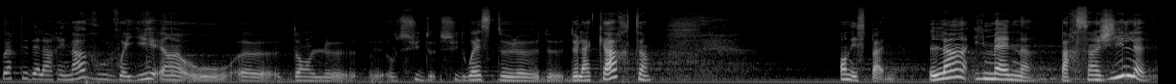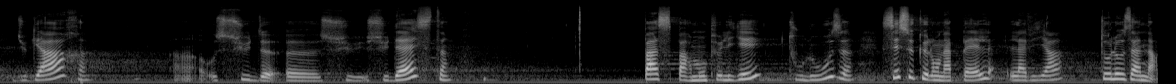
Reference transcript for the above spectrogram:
Puerte de l'Arena, vous le voyez hein, au, euh, sud, sud-ouest de, la carte, en Espagne. L'un y mène par Saint-Gilles du Gard, hein, au euh, sud-est, passe par Montpellier, Toulouse, c'est ce que l'on appelle la Via Tolosana.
